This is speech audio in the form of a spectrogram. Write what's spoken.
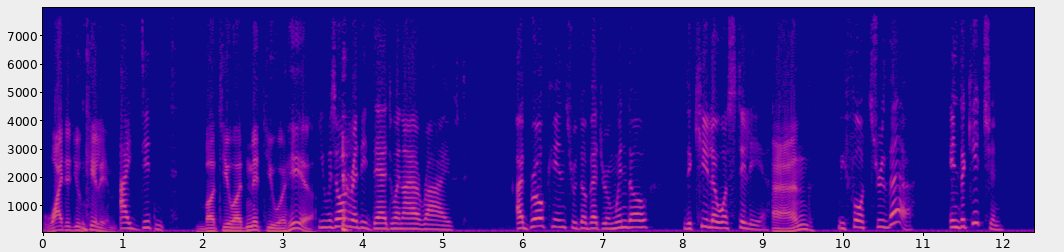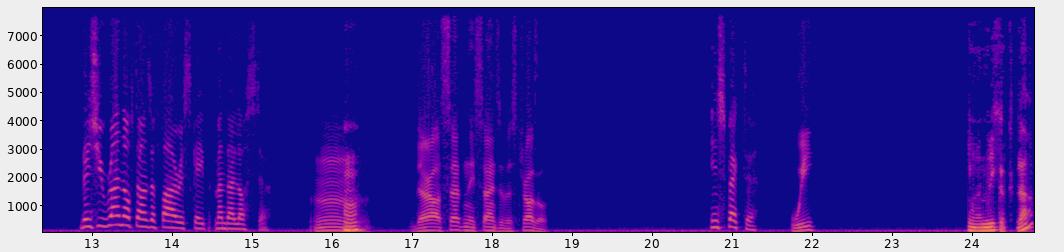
Why did you kill him? I didn't. But you admit you were here. He was already dead when I arrived. I broke in through the bedroom window. The killer was still here. And? We fought through there, in the kitchen. Then she ran off down the fire escape and I lost her. Hmm. There are certainly signs of a struggle. Inspector, We? Nico Collard?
